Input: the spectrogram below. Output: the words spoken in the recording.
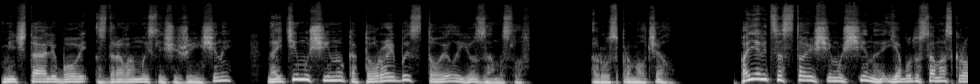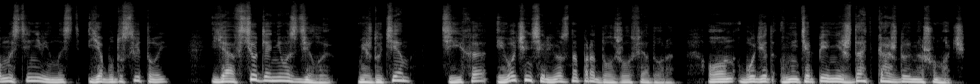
Мечта любой здравомыслящей женщины — найти мужчину, который бы стоил ее замыслов. Рус промолчал. «Появится стоящий мужчина, я буду сама скромность и невинность, я буду святой. Я все для него сделаю. Между тем, тихо и очень серьезно продолжила Феодора. Он будет в нетерпении ждать каждую нашу ночь.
